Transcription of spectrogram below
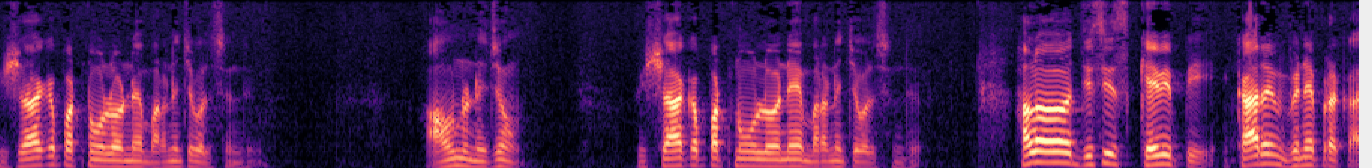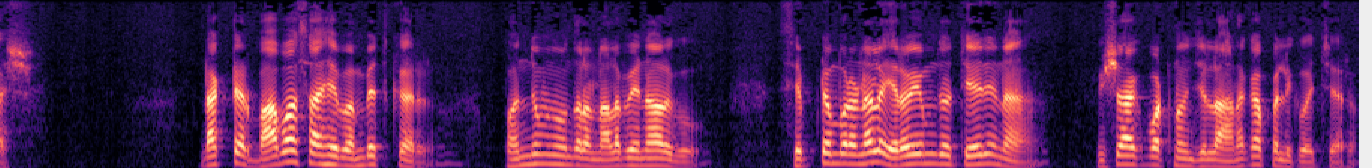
విశాఖపట్నంలోనే మరణించవలసింది. అవును నిజం. విశాఖపట్నంలోనే మరణించవలసింది. Hello this is KVP. కార్యం వినయ్ ప్రకాష్. డాక్టర్ బాబాసాహెబ్ అంబేద్కర్ పంతొమ్మిది వందల నలభై నాలుగు సెప్టెంబర్ నెల ఇరవై ఎనిమిదో తేదీన విశాఖపట్నం జిల్లా అనకాపల్లికి వచ్చారు.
